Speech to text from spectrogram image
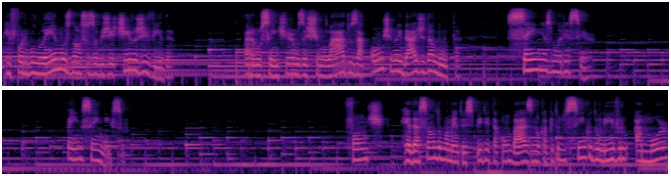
reformulemos nossos objetivos de vida para nos sentirmos estimulados à continuidade da luta, sem esmorecer. Pensem nisso. Fonte Redação do Momento Espírita com base no capítulo 5 do livro Amor,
